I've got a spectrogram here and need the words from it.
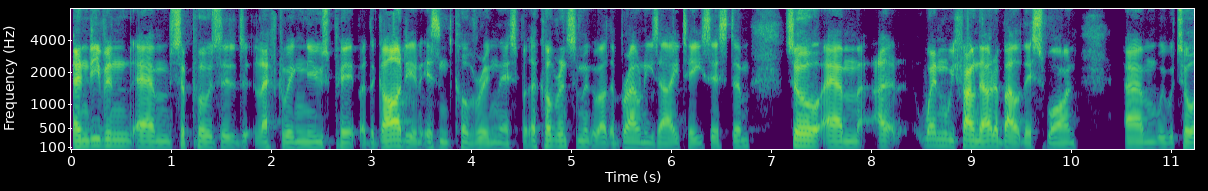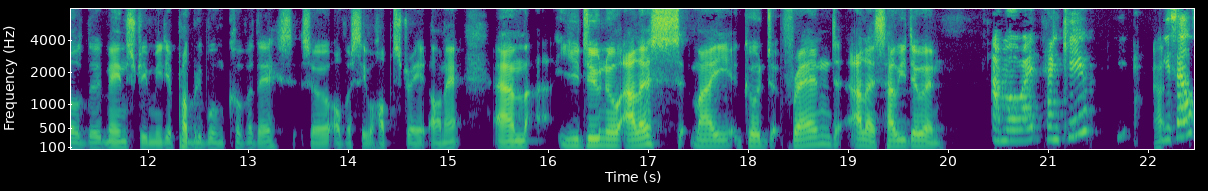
and even um, supposed left-wing newspaper, The Guardian, isn't covering this, but they're covering something about the Brownies IT system. So um, I, when we found out about this one, um, we were told the mainstream media probably won't cover this, so obviously we hopped straight on it. Um, you do know Alice, my good friend. Alice, how are you doing? I'm all right, thank you. Uh, Yourself?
